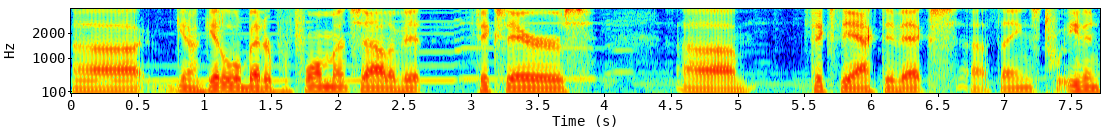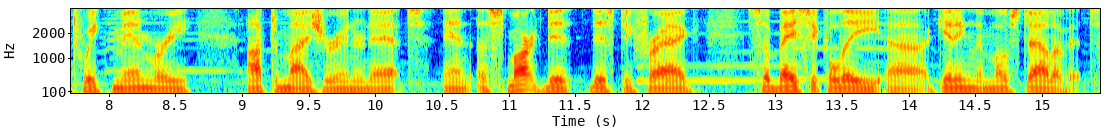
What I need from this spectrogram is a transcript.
uh, you know, get a little better performance out of it, fix errors, um, fix the ActiveX uh, things, tw even tweak memory, optimize your internet, and a smart di disk defrag. So basically, uh, getting the most out of it.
